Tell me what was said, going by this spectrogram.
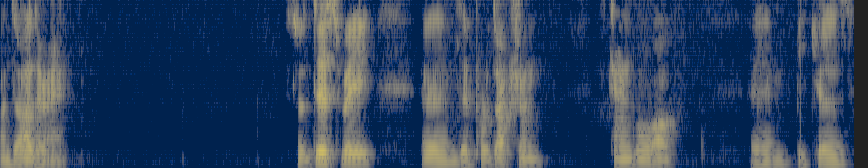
on the other end. So this way um, the production can go up um, because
